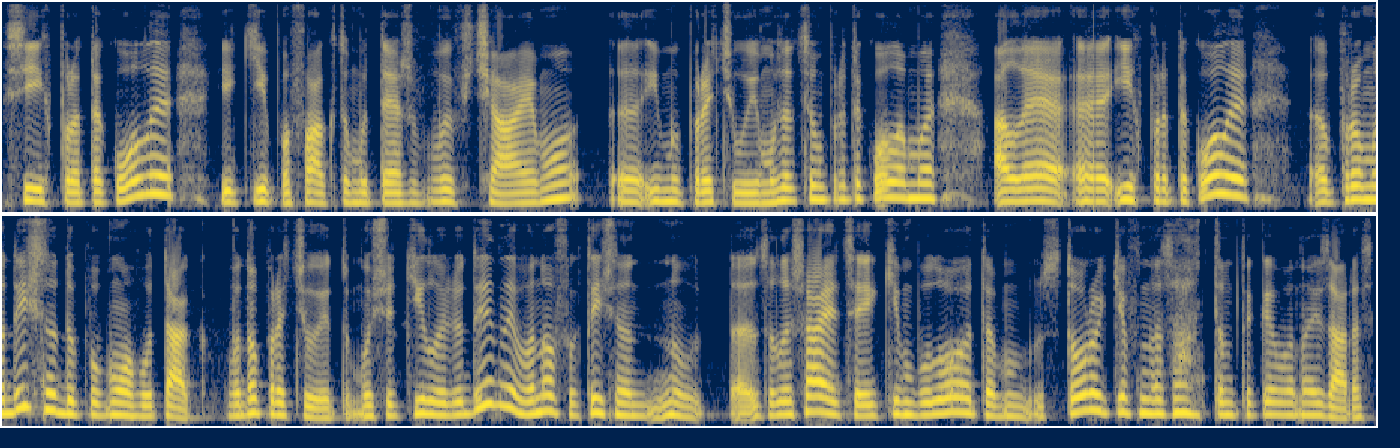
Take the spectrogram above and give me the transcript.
всі їх протоколи, які по факту ми теж вивчаємо, і ми працюємо за цими протоколами, але е, їх протоколи е, про медичну допомогу так, воно працює, тому що тіло людини, воно фактично ну, е, залишається, яким було там 100 років назад, там таке воно і зараз.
